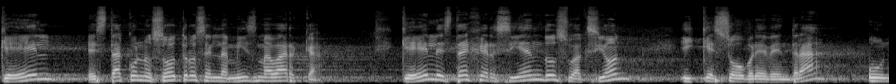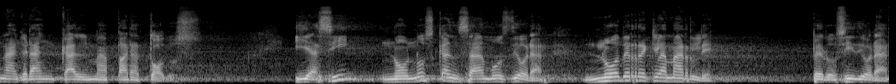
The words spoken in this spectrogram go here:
que Él está con nosotros en la misma barca, que Él está ejerciendo su acción y que sobrevendrá una gran calma para todos. Y así no nos cansamos de orar, no de reclamarle, pero sí de orar.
